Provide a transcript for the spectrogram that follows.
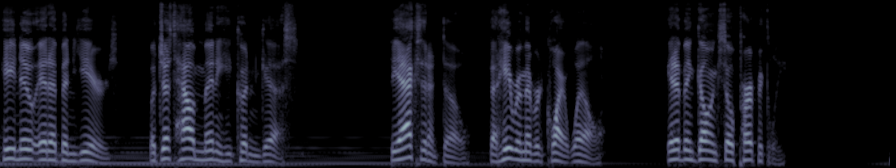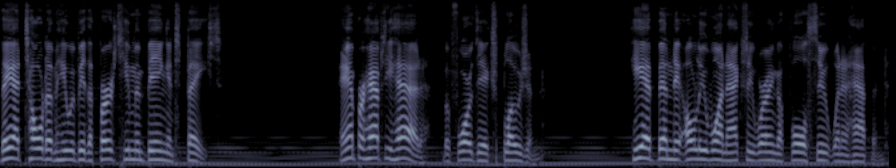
He knew it had been years, but just how many he couldn't guess. The accident, though, that he remembered quite well. It had been going so perfectly. They had told him he would be the first human being in space. And perhaps he had, before the explosion. He had been the only one actually wearing a full suit when it happened.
